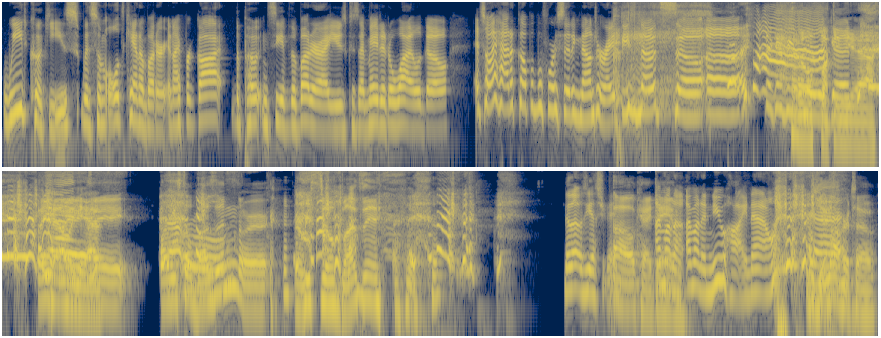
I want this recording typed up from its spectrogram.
weed cookies with some old can of butter, and I forgot the potency of the butter I used because I made it a while ago. And so I had a couple before sitting down to write these notes. So uh, they're going to be Hell really fucking good. yeah. Are, you- Hell yeah. are- are we still rules. buzzing or? Are we still buzzing? No, that was yesterday. oh, okay. I'm on a I'm on a new high now. Naruto.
